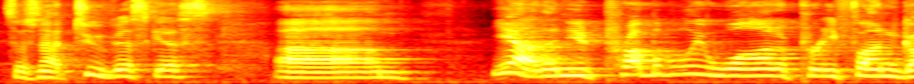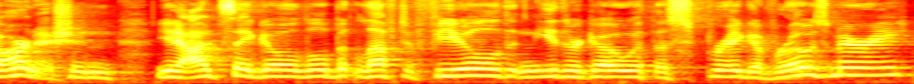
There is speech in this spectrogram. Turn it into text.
so it's not too viscous. Um, yeah, then you'd probably want a pretty fun garnish. And, you know, I'd say go a little bit left of field and either go with a sprig of rosemary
